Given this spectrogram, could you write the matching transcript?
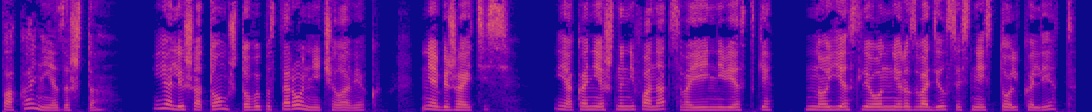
Пока не за что. Я лишь о том, что вы посторонний человек. Не обижайтесь. Я, конечно, не фанат своей невестки, но если он не разводился с ней столько лет,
